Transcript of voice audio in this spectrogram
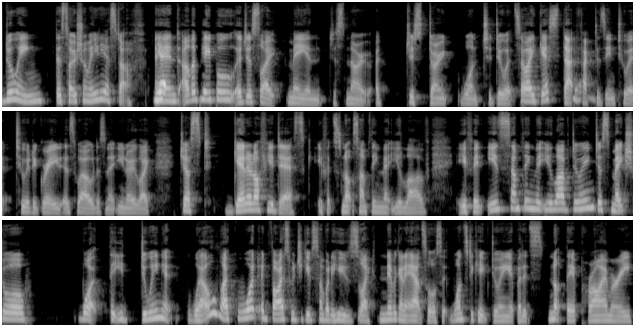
doing the social media stuff. Yep. And other people are just like me and just no, I just don't want to do it. So I guess that yeah. factors into it to a degree as well, doesn't it? You know, like just get it off your desk if it's not something that you love. If it is something that you love doing, just make sure what that you're doing it well like what advice would you give somebody who's like never going to outsource it wants to keep doing it but it's not their primary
